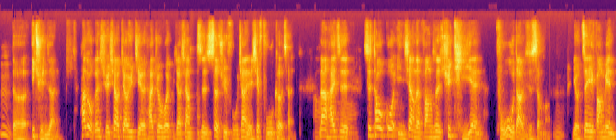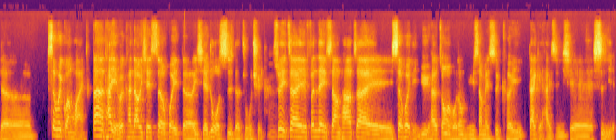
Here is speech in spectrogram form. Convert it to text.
嗯的一群人，他如果跟学校教育结合，他就会比较像是社区服务，像有一些服务课程，让孩子是透过影像的方式去体验服务到底是什么。嗯，有这一方面的社会关怀，当然他也会看到一些社会的一些弱势的族群，所以在分类上，他在社会领域还有综合活动领域上面是可以带给孩子一些视野。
